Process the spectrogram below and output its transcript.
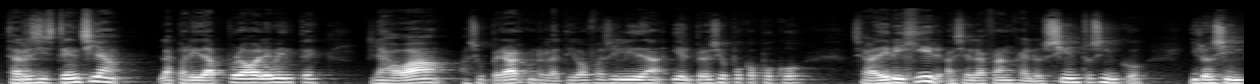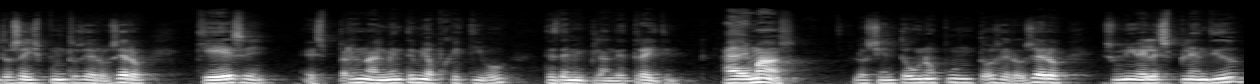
Esta resistencia, la paridad probablemente la va a superar con relativa facilidad y el precio poco a poco se va a dirigir hacia la franja de los 105 y los 106.00, que ese es personalmente mi objetivo desde mi plan de trading. Además, los 101.00 es un nivel espléndido,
